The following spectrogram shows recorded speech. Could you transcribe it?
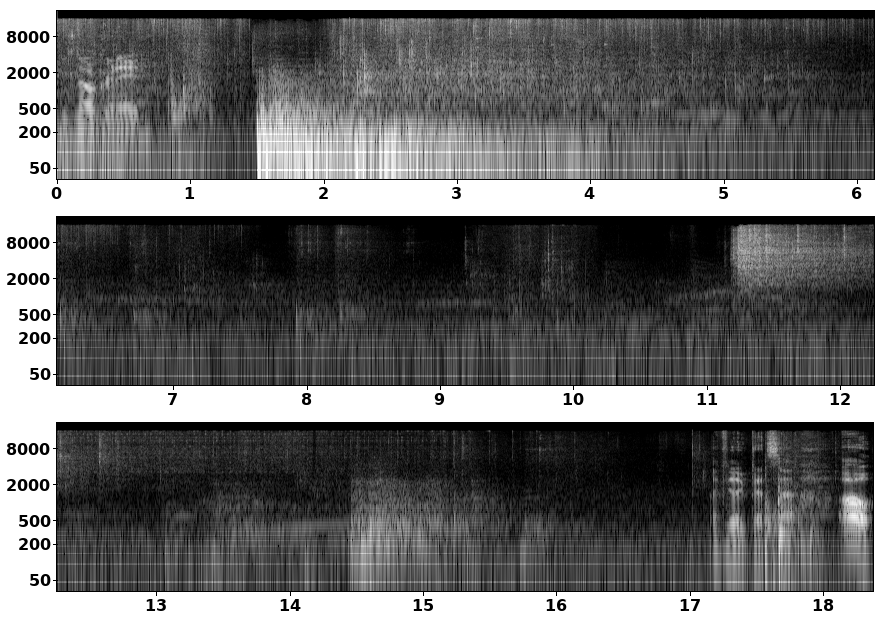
There's no grenade. Feel like that's not. Oh!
